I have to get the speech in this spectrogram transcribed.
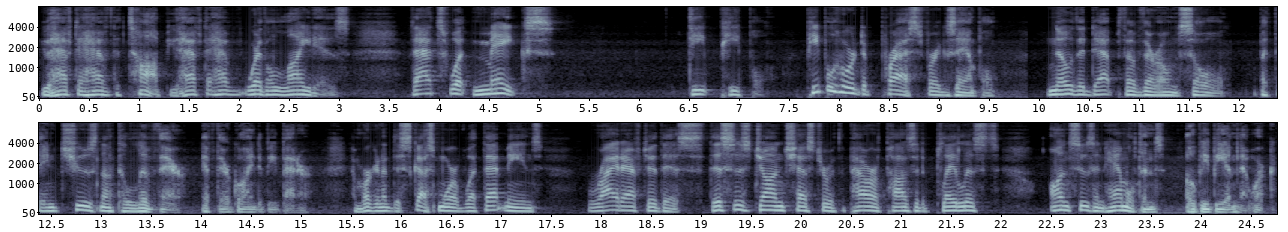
You have to have the top. You have to have where the light is. That's what makes deep people. People who are depressed, for example, know the depth of their own soul, but they choose not to live there if they're going to be better. And we're going to discuss more of what that means right after this. This is John Chester with the Power of Positive Playlists on Susan Hamilton's OBBM Network.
